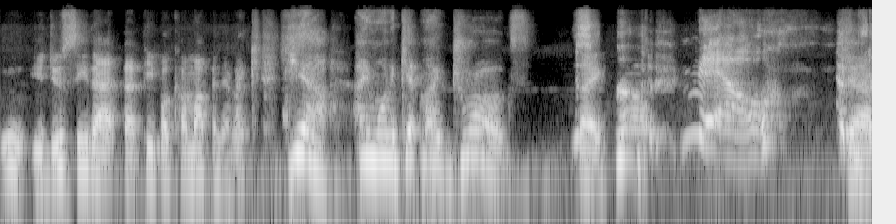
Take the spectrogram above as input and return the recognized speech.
you, you do see that that people come up and they're like, "Yeah, I want to get my drugs." It's like, No. Yeah,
